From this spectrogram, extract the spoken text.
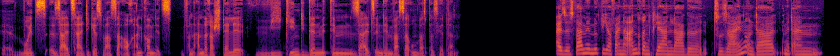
Äh, wo jetzt salzhaltiges Wasser auch ankommt, jetzt von anderer Stelle. Wie gehen die denn mit dem Salz in dem Wasser um? Was passiert da? Also es war mir möglich, auf einer anderen Kläranlage zu sein und da mit einem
